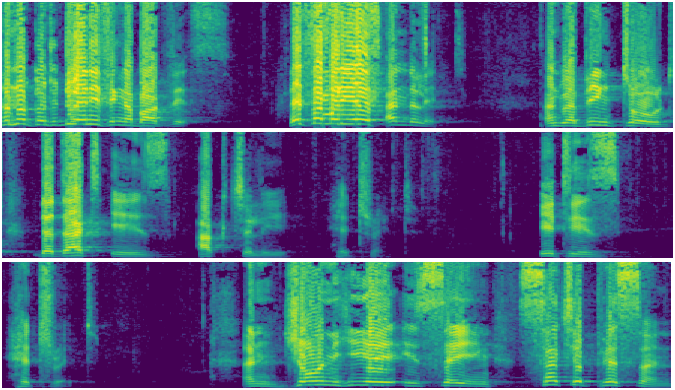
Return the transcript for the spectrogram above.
I'm not going to do anything about this. Let somebody else handle it. And we are being told that that is actually hatred. It is hatred. And John here is saying such a person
